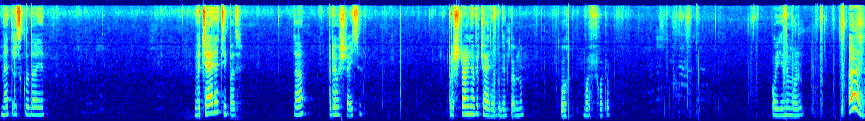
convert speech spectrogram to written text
Метр складає. Вечеря, типа. Та? Пригощайся. Прощальна вечеря буде, певно. О, борщ хочу. Ой, я не можу. Ай!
